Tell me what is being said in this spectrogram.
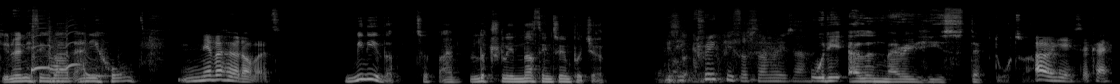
Do you know anything about Annie Hall? Never heard of it. Me neither. So I have literally nothing to input you. Is he creepy for some reason? Woody Allen married his stepdaughter. Oh, yes, okay.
